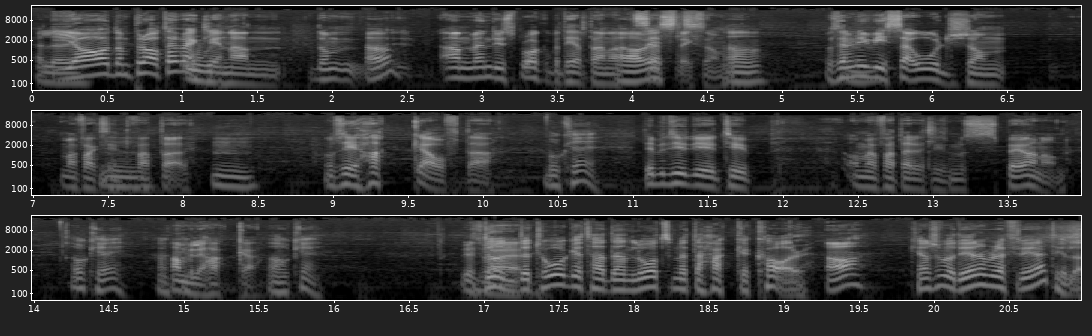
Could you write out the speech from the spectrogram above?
Eller? Ja, de pratar verkligen an, De Ja. använder ju språket på ett helt annat ja sätt visst. liksom. Ja. Och sen är det ju Mm. vissa ord som man faktiskt Mm. inte fattar. Mm. De säger hacka ofta. Okej. Det betyder ju typ, om jag fattar rätt, liksom spöa någon. Okej. Han ville hacka. Okej. Det jag. Dundertåget hade en låt som hette Hacka kar. Ja. Kanske var det de refererade till då?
